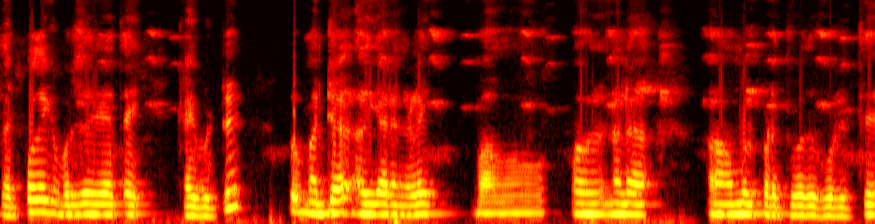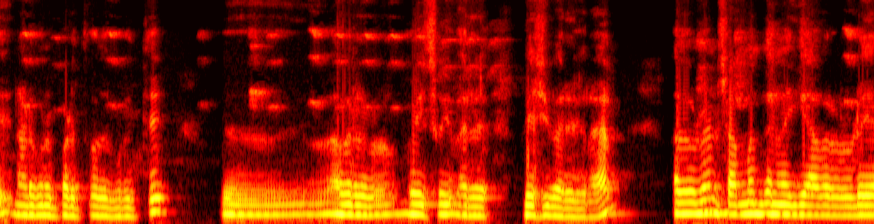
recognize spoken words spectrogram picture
தற்போதைக்கு போலீஸ் அதிகாரத்தை கைவிட்டு மற்ற அதிகாரங்களை நல்ல அமுல்படுத்துவது குறித்து நடைமுறைப்படுத்துவது குறித்து அவர் பேசி வரு பேசி வருகிறார். அதனுடன் சம்பந்தன் ஐயா அவர்களுடைய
